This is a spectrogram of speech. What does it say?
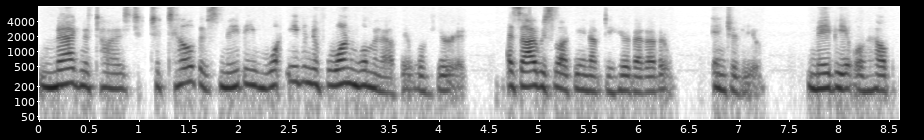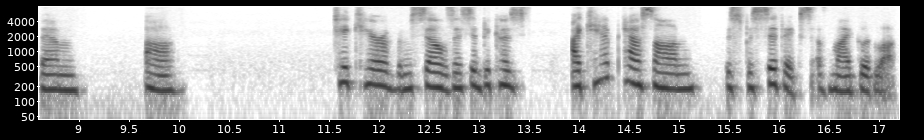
magnetized to tell this. Maybe one, even if one woman out there will hear it, as I was lucky enough to hear that other interview, maybe it will help them uh, take care of themselves. I said because I can't pass on the specifics of my good luck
